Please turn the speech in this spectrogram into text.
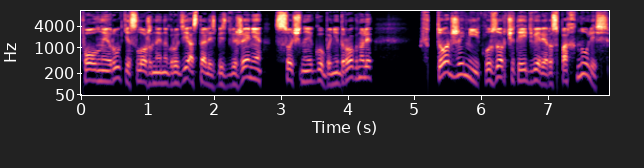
Полные руки, сложенные на груди, остались без движения, сочные губы не дрогнули. В тот же миг узорчатые двери распахнулись,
